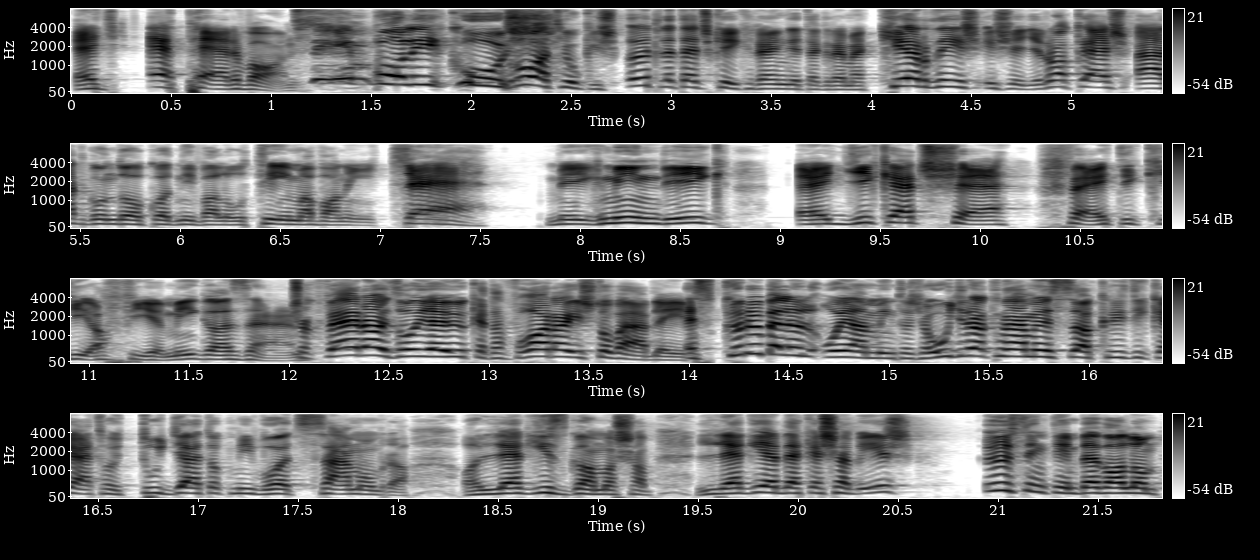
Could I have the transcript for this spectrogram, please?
egy eper van. Szimbolikus! Rohadt jó kis ötletecskék, rengeteg remek kérdés, és egy rakás átgondolkodni való téma van itt. De még mindig egyiket se fejti ki a film igazán. Csak felrajzolja őket a falra és tovább lép. Ez körülbelül olyan, mint úgy raknám össze a kritikát, hogy tudjátok mi volt számomra a legizgalmasabb, legérdekesebb és őszintén bevallom,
